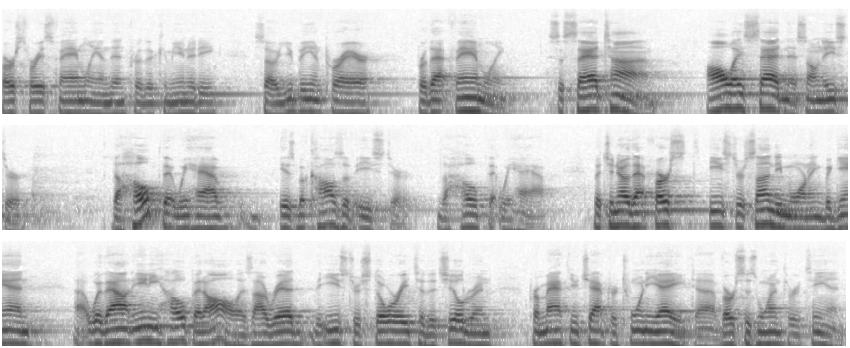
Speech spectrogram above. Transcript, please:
first for his family and then for the community. So you be in prayer for that family. It's a sad time, always sadness on Easter. The hope that we have is because of Easter, the hope that we have. But you know, that first Easter Sunday morning began uh, without any hope at all as I read the Easter story to the children from Matthew chapter 28, uh, verses 1 through 10.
